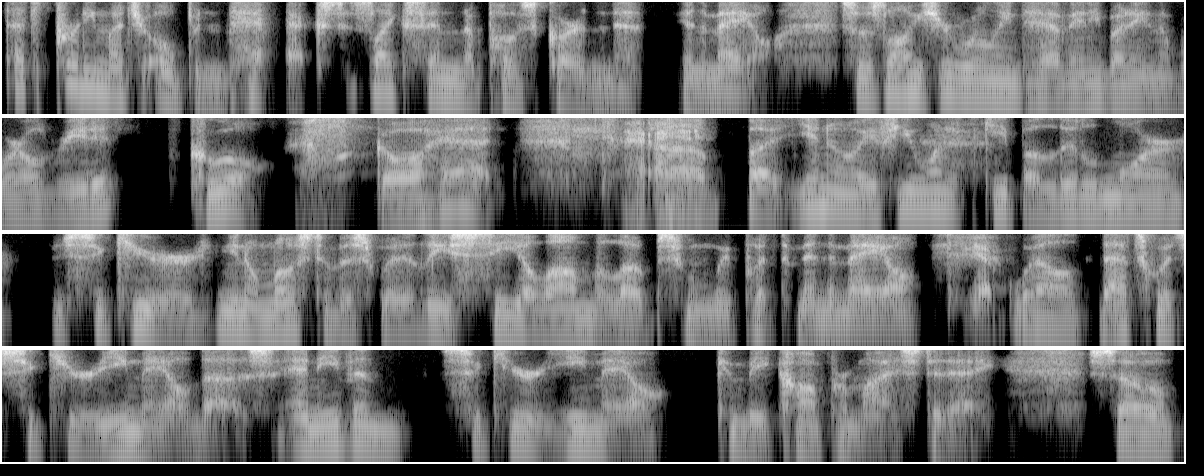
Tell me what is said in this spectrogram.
that's pretty much open text. It's like sending a postcard in the, in the mail. So as long as you're willing to have anybody in the world read it, cool, go ahead. Uh, but you know, if you want to keep a little more secure, you know, most of us would at least seal envelopes when we put them in the mail. Yep. Well, that's what secure email does. And even secure email can be compromised today. So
